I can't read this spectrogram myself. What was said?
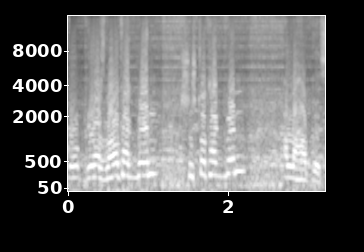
তো ভিউয়ার্স ভালো থাকবেন, সুস্থ থাকবেন। আল্লাহ হাফেজ।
